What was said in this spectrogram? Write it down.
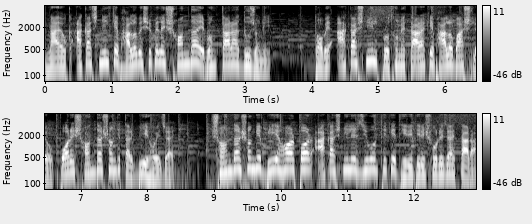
নায়ক আকাশ নীলকে ভালোবেসে ফেলে সন্ধ্যা এবং তারা দুজনেই তবে আকাশ নীল প্রথমে তারাকে ভালোবাসলেও পরে সন্ধ্যার সঙ্গে তার বিয়ে হয়ে যায়। সন্ধ্যার সঙ্গে বিয়ে হওয়ার পর আকাশ নীলের জীবন থেকে ধীরে ধীরে সরে যায় তারা।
